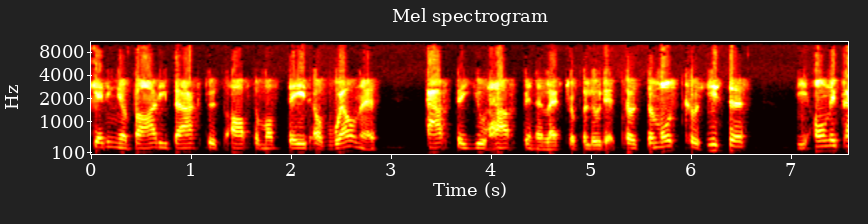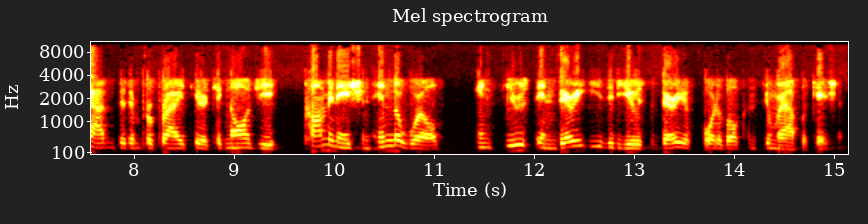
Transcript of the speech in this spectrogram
getting your body back to its optimal state of wellness after you have been electro polluted. So it's the most cohesive, the only patented and proprietary technology combination in the world infused in very easy to use, very affordable consumer applications.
